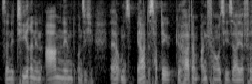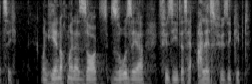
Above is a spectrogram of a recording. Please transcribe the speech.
seine Tiere in den Arm nimmt und sich, äh, um, ja, das habt ihr gehört am Anfang aus Jesaja 40. Und hier nochmal, er sorgt so sehr für sie, dass er alles für sie gibt.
